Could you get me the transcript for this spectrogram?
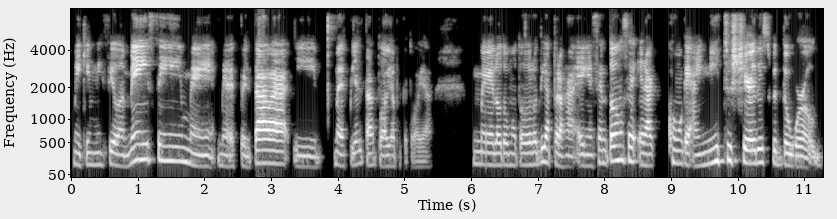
making me feel amazing, me, me despertaba y me despierta todavía porque todavía me lo tomo todos los días, pero en ese entonces era como que I need to share this with the world.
